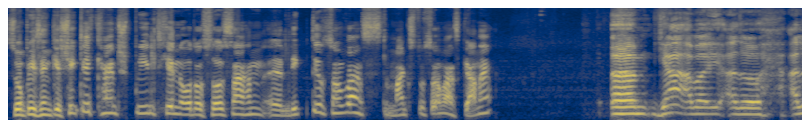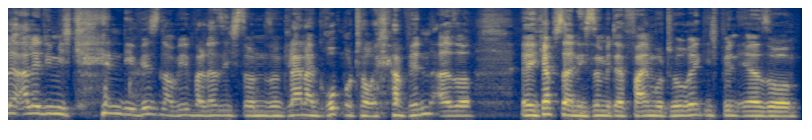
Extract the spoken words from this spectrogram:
So ein bisschen Geschicklichkeitsspielchen oder so Sachen. Äh, liegt dir sowas? Magst du sowas gerne? Ähm, ja, aber also alle, alle, die mich kennen, die wissen auf jeden Fall, dass ich so ein, so ein kleiner Grobmotoriker bin. Also ich habe es da nicht so mit der Feinmotorik. Ich bin eher so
